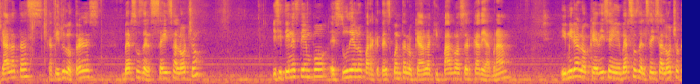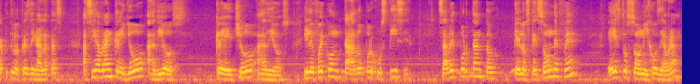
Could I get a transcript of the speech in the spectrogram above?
Gálatas capítulo 3, versos del 6 al 8. Y si tienes tiempo, estúdialo para que te des cuenta lo que habla aquí Pablo acerca de Abraham. Y mira lo que dice versos del 6 al 8, capítulo 3 de Gálatas. Así Abraham creyó a Dios, creyó a Dios y le fue contado por justicia. Sabed por tanto que los que son de fe, estos son hijos de Abraham.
